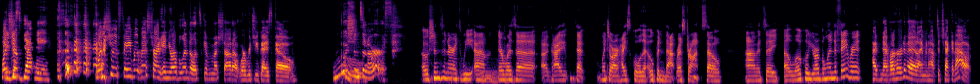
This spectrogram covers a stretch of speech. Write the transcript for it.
what's your just get me. What's your favorite restaurant in Yorba Linda? Let's give them a shout out. Where would you guys go? Oceans and Earth. Oceans and Earth. We um Ooh. there was a, a guy that went to our high school that opened that restaurant. So um it's a, a local Yorba Linda favorite. I've never heard of it. I'm gonna have to check it out.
